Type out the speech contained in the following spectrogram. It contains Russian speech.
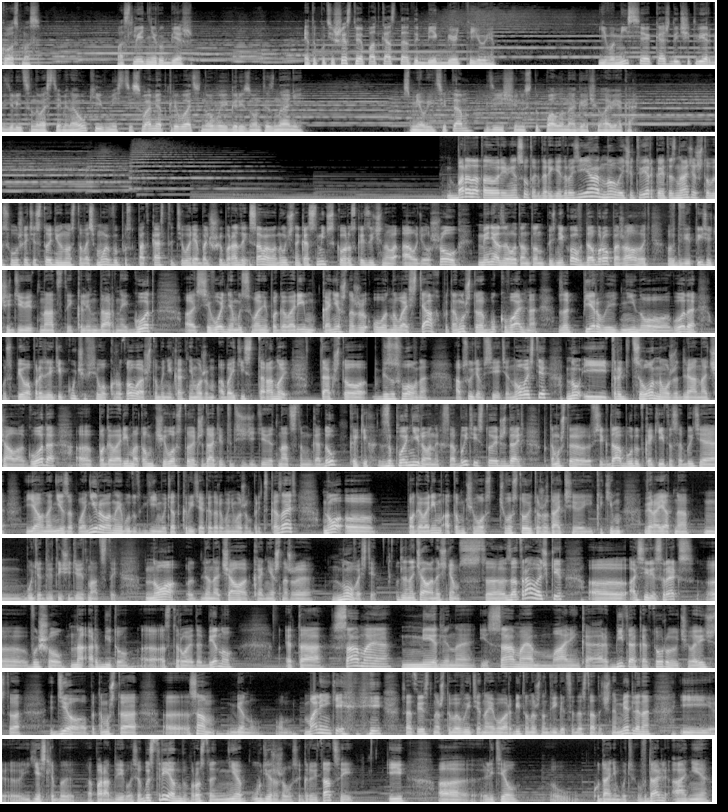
Космос. Последний рубеж. Это путешествие подкаста The Big Beard Theory. Его миссия – каждый четверг делиться новостями науки и вместе с вами открывать новые горизонты знаний. Смело идти там, где еще не ступала нога человека – Бородатого времени суток, дорогие друзья. Новый четверг, а это значит, что вы слушаете 198 выпуск подкаста «Теория большой бороды», самого научно-космического русскоязычного аудиошоу. Меня зовут Антон Поздняков. Добро пожаловать в 2019 календарный год. А сегодня мы с вами поговорим, конечно же, о новостях, потому что буквально за первые дни Нового года успела произойти куча всего крутого, что мы никак не можем обойти стороной. Так что, безусловно, обсудим все эти новости. Ну и традиционно уже для начала года э, поговорим о том, чего стоит ждать в 2019 году, каких запланированных событий стоит ждать, потому что всегда будут какие-то события явно не запланированные, будут какие-нибудь открытия, которые мы не можем предсказать, но э, поговорим о том, чего, чего стоит ожидать и каким, вероятно, будет 2019. Но для начала, конечно же, новости. Для начала начнем с э, затравочки. Осирис э, Рекс э, вышел на орбиту астероида Бену. Это самая медленная и самая маленькая орбита, которую человечество делало, потому что э, сам Бену он маленький, и, соответственно, чтобы выйти на его орбиту, нужно двигаться достаточно медленно, и если бы аппарат двигался быстрее, он бы просто не удерживался гравитацией и э, летел куда-нибудь вдаль, а не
